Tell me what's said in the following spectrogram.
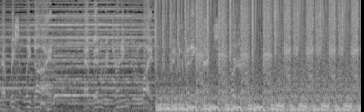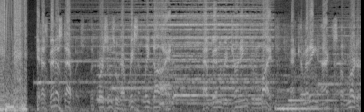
have recently died have been returning to life and committing acts of murder. It has been established that persons who have recently died have been returning to life and committing acts of murder.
